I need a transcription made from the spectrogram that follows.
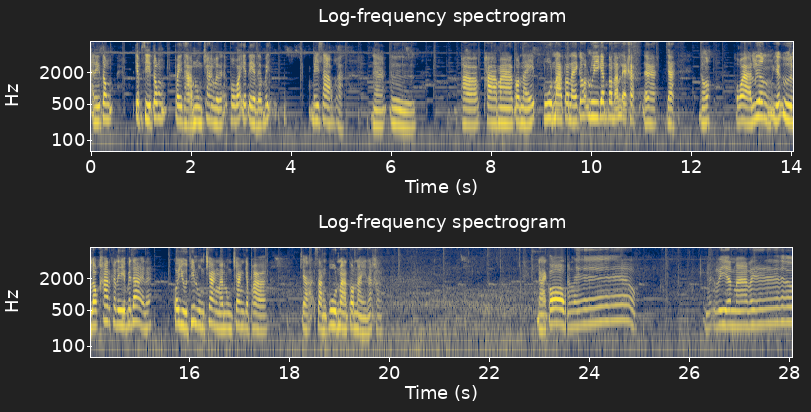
อันนี้ต้องเอฟซีต้องไปถามลุงช่างเลยนะเพราะว่าเอสเอไม่ไม่ทราบค่ะ นะเออพาพามาตอนไหน ปูนมาตอนไหนก็ลุยกันตอนนั้นแหละค่ะนะคะจ้ะเนาะเพราะว่าเรื่องอย่างอื่นเราคาดคะเนไม่ได้นะ ก็อยู่ที่ลุงช่างนะลุงช่างจะพาจะสั่งปูนมาตอนไหนนะคะ นะก็มาแล้ว นักเรียนมาแล้ว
